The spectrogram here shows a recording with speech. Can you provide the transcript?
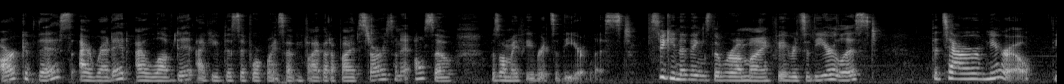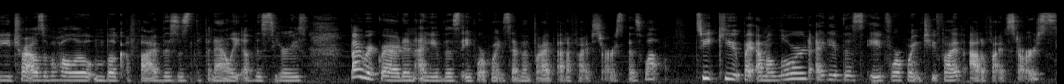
arc of this. I read it. I loved it. I gave this a 4.75 out of 5 stars and it also was on my favorites of the year list. Speaking of things that were on my favorites of the year list, The Tower of Nero, The Trials of Apollo Book 5. This is the finale of the series by Rick Riordan. I gave this a 4.75 out of 5 stars as well. Sweet Cute by Emma Lord. I gave this a 4.25 out of 5 stars.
